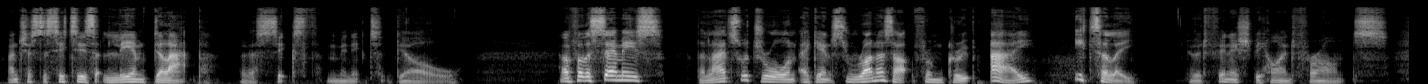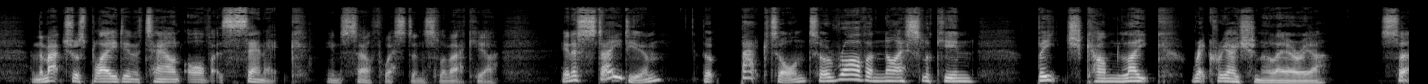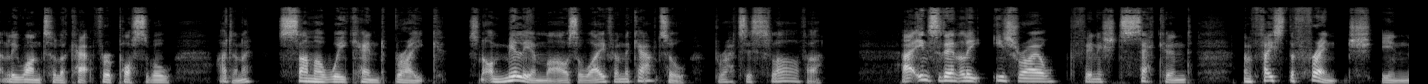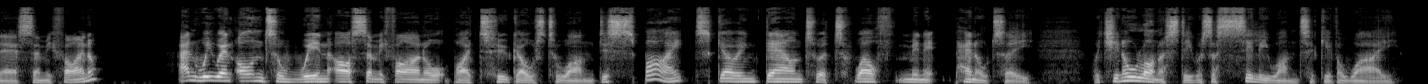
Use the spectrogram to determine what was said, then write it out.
Manchester City's Liam Delap with a sixth minute goal. And for the semis, the lads were drawn against runners up from Group A, Italy, who had finished behind France. And the match was played in the town of Senec in southwestern Slovakia, in a stadium that backed on to a rather nice looking beach come lake recreational area. Certainly one to look at for a possible, I don't know, summer weekend break. It's not a million miles away from the capital, Bratislava. Uh, incidentally, Israel finished second and faced the French in their semi-final. And we went on to win our semi-final by two goals to one, despite going down to a 12th minute penalty which in all honesty was a silly one to give away.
